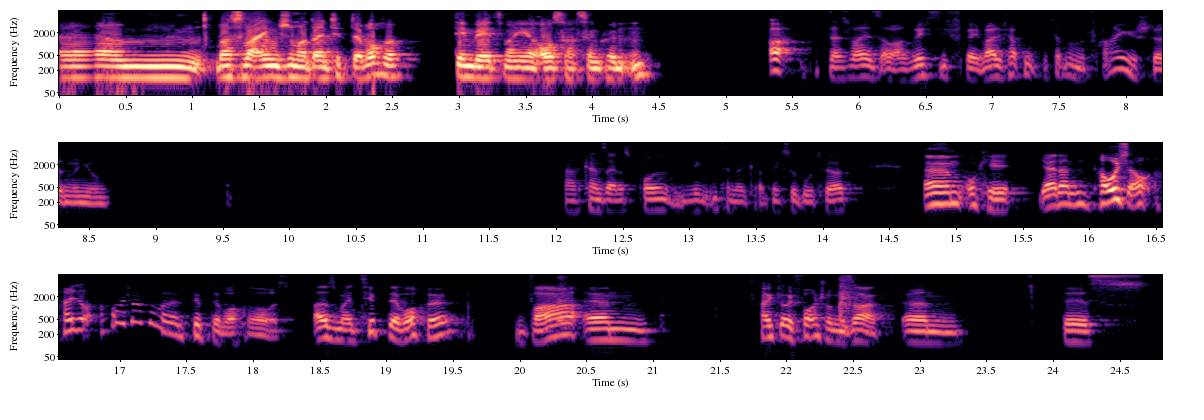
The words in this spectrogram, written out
Ähm, was war eigentlich nochmal dein Tipp der Woche, den wir jetzt mal hier raushasseln könnten? Ah, das war jetzt aber richtig frech, weil ich habe ich hab noch eine Frage gestellt, mein Junge. Das kann sein, dass Paul wegen Internet gerade nicht so gut hört. Ähm, okay, ja, dann hau ich auch, hau ich auch, hau ich auch mal einen Tipp der Woche raus. Also mein Tipp der Woche war, ähm, habe ich glaube ich vorhin schon gesagt, ähm, das,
